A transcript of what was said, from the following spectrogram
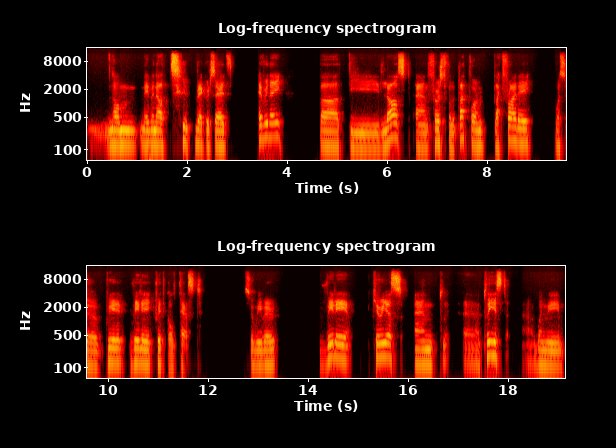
no, maybe not record sales every day, but the last and first for the platform, Black Friday, was a really, really critical test. So we were really curious and uh, pleased uh, when we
